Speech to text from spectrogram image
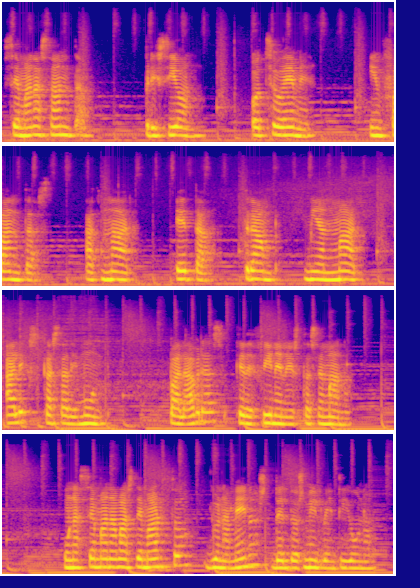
Semana Santa, prisión, 8M, infantas, Aznar, ETA, Trump, Myanmar, Alex Casademunt, palabras que definen esta semana. Una semana más de marzo y una menos del 2021.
